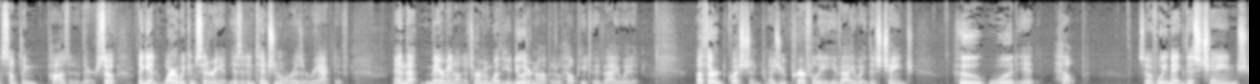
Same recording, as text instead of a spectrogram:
something positive there. So, again, why are we considering it? Is it intentional or is it reactive? And that may or may not determine whether you do it or not, but it'll help you to evaluate it. A third question as you prayerfully evaluate this change who would it help? So if we make this change,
